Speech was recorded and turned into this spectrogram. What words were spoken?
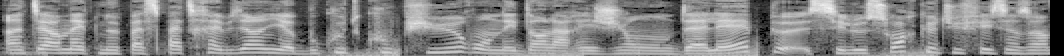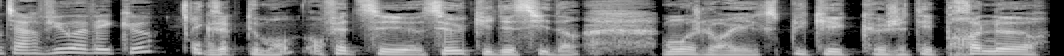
Internet ne passe pas très bien, il y a beaucoup de coupures, on est dans la région d'Alep. C'est le soir que tu fais ces interviews avec eux? Exactement. En fait, c'est eux qui décident. hein. Moi, je leur ai expliqué que j'étais preneur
